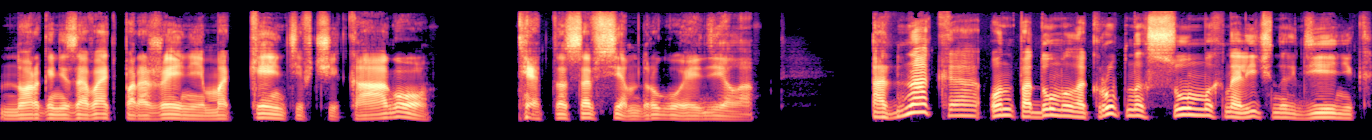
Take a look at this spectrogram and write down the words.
но организовать поражение Маккенти в Чикаго это совсем другое дело. Однако он подумал о крупных суммах наличных денег,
